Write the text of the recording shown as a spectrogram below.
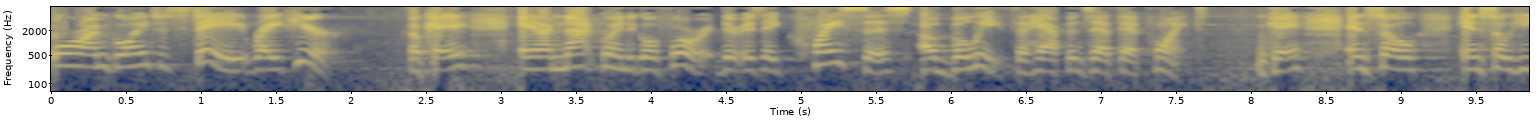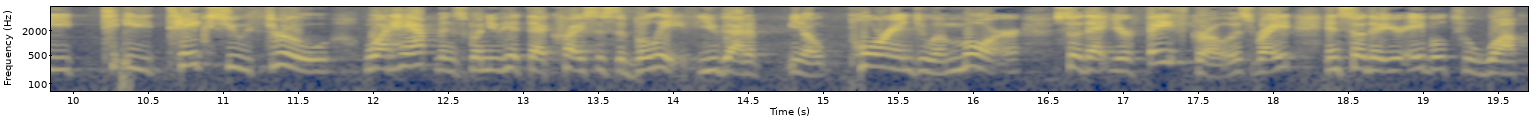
or I'm going to stay right here. Okay, and I'm not going to go forward. There is a crisis of belief that happens at that point. Okay, and so and so he t- he takes you through what happens when you hit that crisis of belief. You got to you know pour into him more so that your faith grows, right? And so that you're able to walk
